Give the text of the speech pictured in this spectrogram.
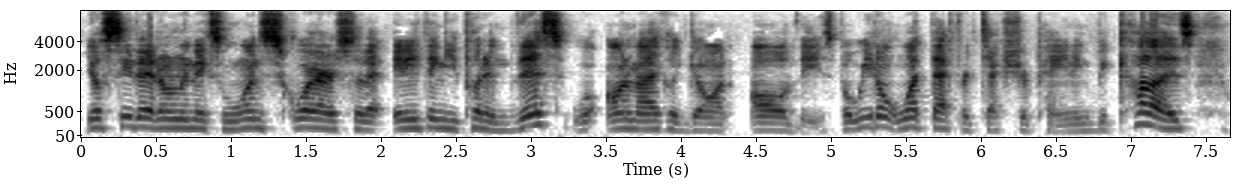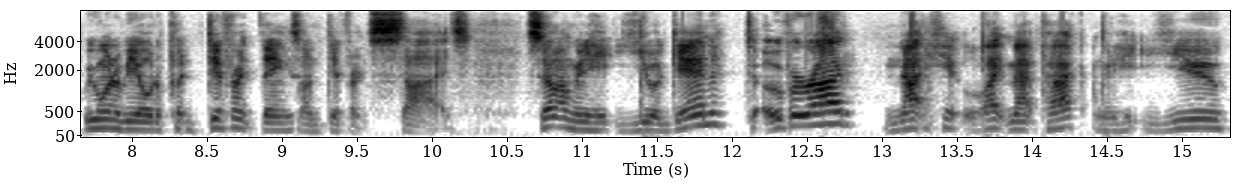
you'll see that it only makes one square so that anything you put in this will automatically go on all of these. But we don't want that for texture painting because we want to be able to put different things on different sides. So I'm going to hit U again to override, not hit light map pack. I'm going to hit U,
